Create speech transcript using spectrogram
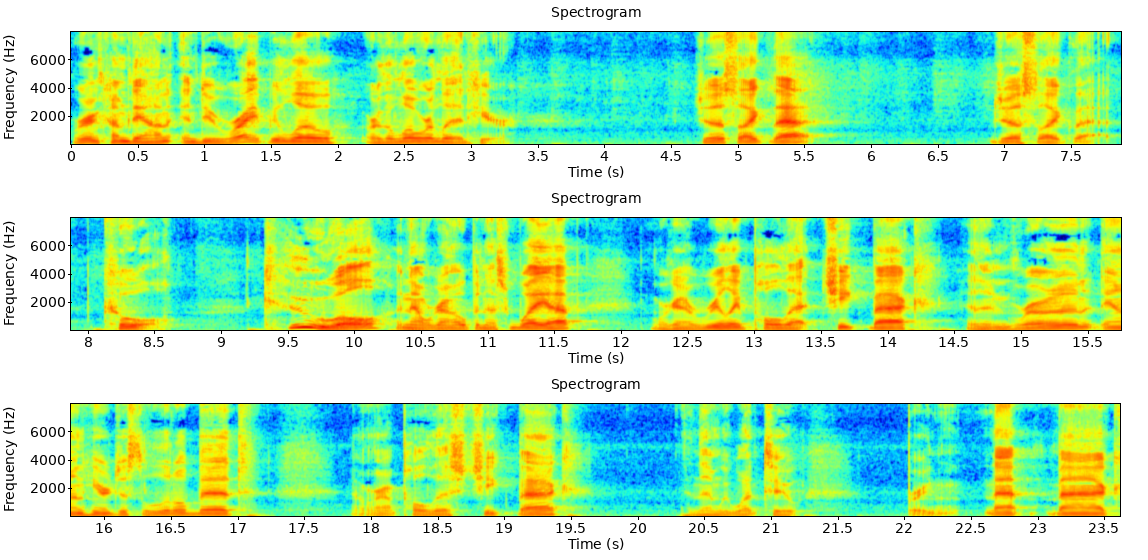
we're going to come down and do right below or the lower lid here. Just like that. Just like that. Cool. Cool. And now we're going to open this way up. We're going to really pull that cheek back and then run it down here just a little bit. And we're going to pull this cheek back. And then we want to bring that back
